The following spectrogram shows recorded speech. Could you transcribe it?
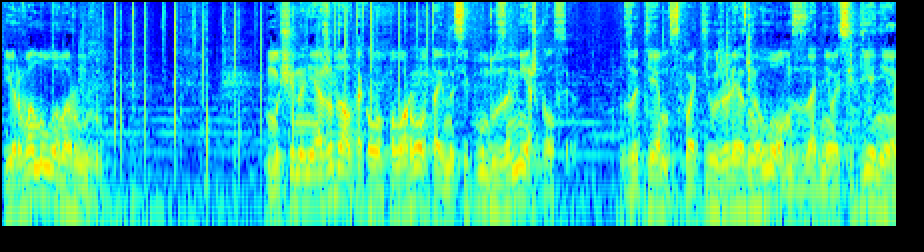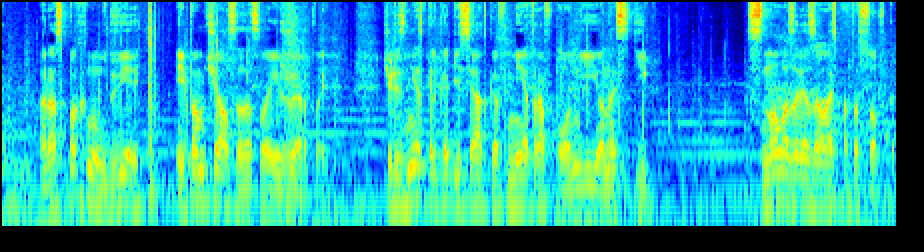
и рванула наружу. Мужчина не ожидал такого поворота и на секунду замешкался. Затем схватил железный лом с заднего сиденья, распахнул дверь и помчался за своей жертвой. Через несколько десятков метров он ее настиг. Снова завязалась потасовка.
